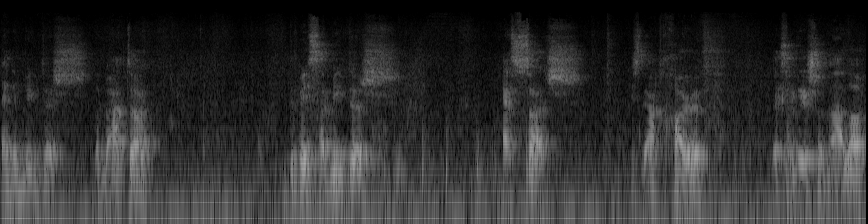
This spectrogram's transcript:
and the Mikdash Lamata. The Beis Hamikdash, as such, is not Charev. Beis Hamikdash Lamala.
